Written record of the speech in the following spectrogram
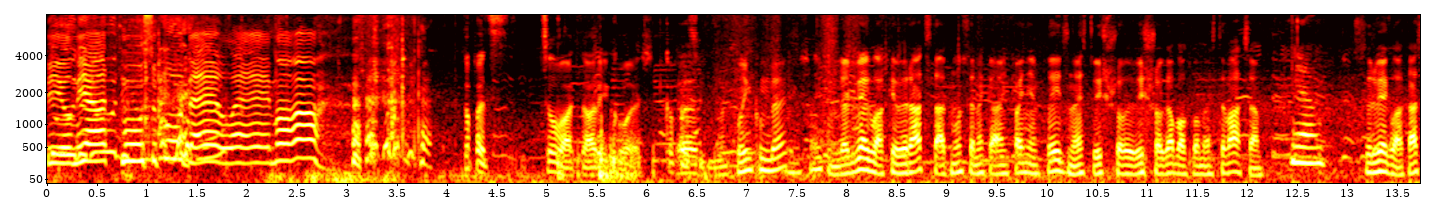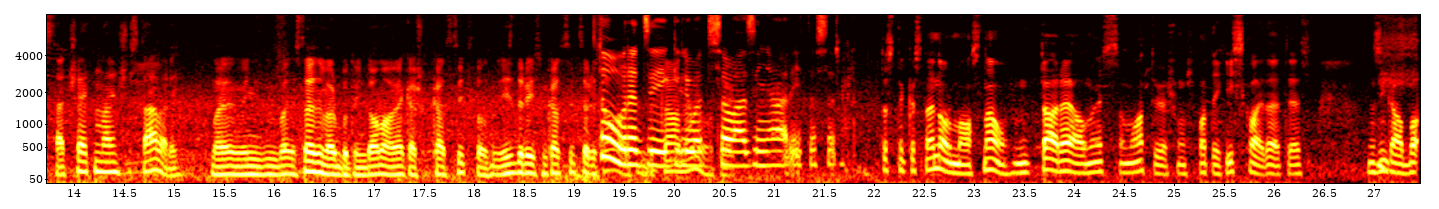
pilni ar mūsu pudelēm. oh. Kāpēc cilvēki tā rīkojas? Kāpēc? Slinkuma dēļ. Slinkuma dēļ vieglāk jau ir atstāt mums, nekā viņu paņemt līdzi un ēst visu šo, visu šo gabalu, ko mēs te vācām. Jā. Tas ir vieglāk atstāt šeit, un lai viņš stāv arī. Vai viņi, vai es nezinu, varbūt viņi domā vienkārši, ka kāds cits to izdarīs un kāds cits arī Tuvredzīgi ļoti savā ziņā arī tas ir. Tas nekas nenormāls nav. Un Tā reāli mēs esam latvieši. Mums patīk izklaidēties. Nu, Zin kā, ba,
